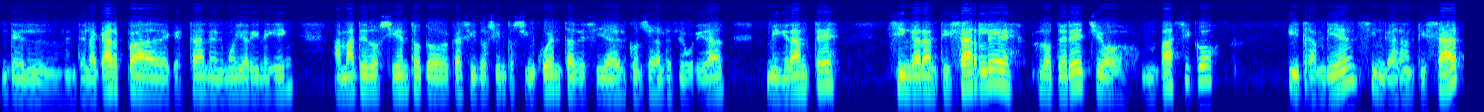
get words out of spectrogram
de la carpa que está en el Muelle Arineguín a más de 200, casi 250, decía el concejal de seguridad, migrantes, sin garantizarles los derechos básicos y también sin garantizar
